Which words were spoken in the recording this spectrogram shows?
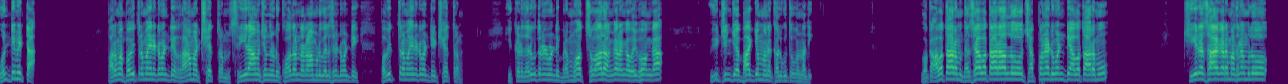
ఒంటిమిట్ట పరమ పవిత్రమైనటువంటి రామక్షేత్రం శ్రీరామచంద్రుడు కోదండరాముడు వెలిసినటువంటి పవిత్రమైనటువంటి క్షేత్రం. ఇక్కడ జరుగుతున్నటువంటి బ్రహ్మోత్సవాలు అంగరంగ వైభవంగా వీక్షించే భాగ్యం మనకు కలుగుతూ ఉన్నది. ఒక అవతారం దశావతారాల్లో చెప్పనటువంటి అవతారము క్షీరసాగర మథనములో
